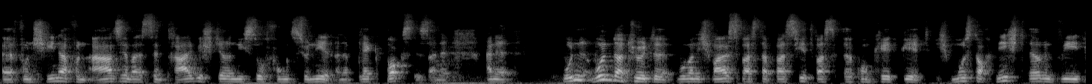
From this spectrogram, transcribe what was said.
äh, von China, von Asien, weil das Zentralgestirn nicht so funktioniert. Eine Blackbox ist eine, eine Wundertüte, wo man nicht weiß, was da passiert, was äh, konkret geht. Ich muss doch nicht irgendwie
